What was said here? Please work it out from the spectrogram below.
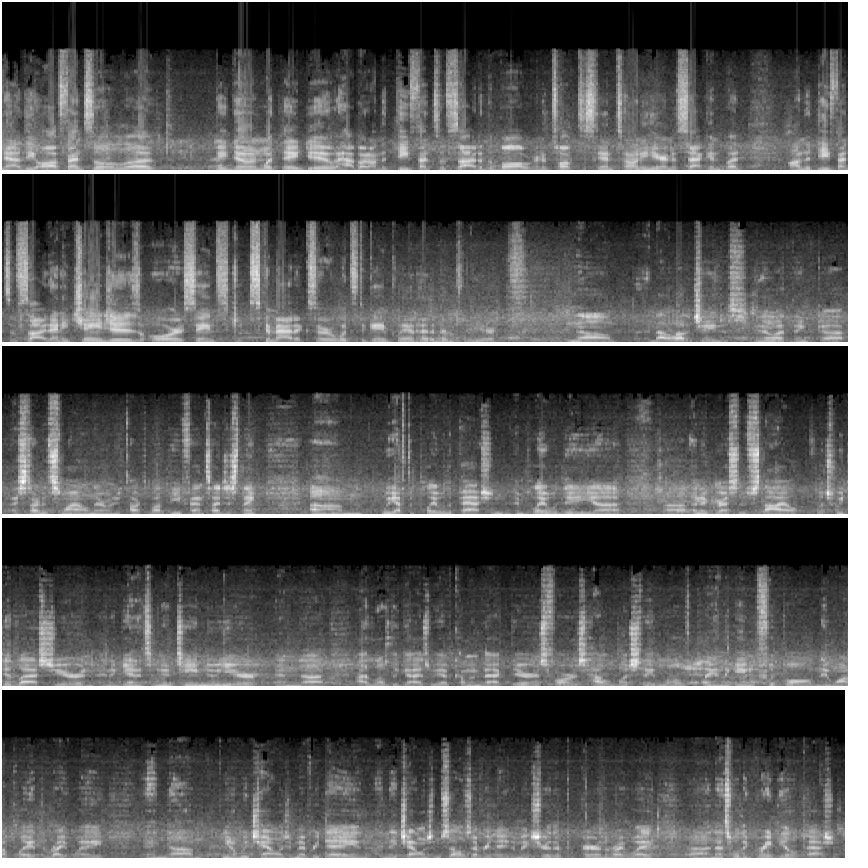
Now the offense will uh, be doing what they do. How about on the defensive side of the ball? We're going to talk to Santoni here in a second, but on the defensive side, any changes or same sch- schematics, or what's the game plan headed into the year? No, not a lot of changes. You know, I think uh, I started smiling there when you talked about defense. I just think um, we have to play with a passion and play with the uh, uh, an aggressive style, which we did last year. And, and again, it's a new team, new year, and uh, I love the guys we have coming back there as far as how much they love playing the game of football and they want to play it the right way. And um, you know, we challenge them every day, and, and, they challenge themselves every day to make sure they're preparing the right way, uh, and that's with a great deal of passion.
